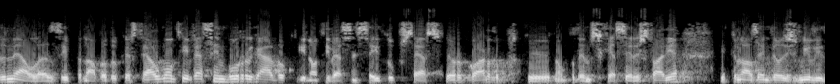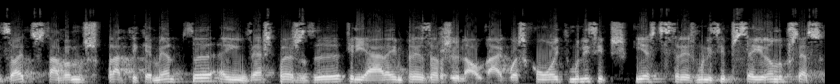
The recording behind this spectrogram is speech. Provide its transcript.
Nelas e Penalva do Castelo não tivessem borregado e não tivessem saído do processo. Eu recordo, porque não podemos esquecer a história, que nós em 2018 estávamos praticamente em vésperas de criar a empresa regional de águas com oito municípios. E estes três municípios saíram do processo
